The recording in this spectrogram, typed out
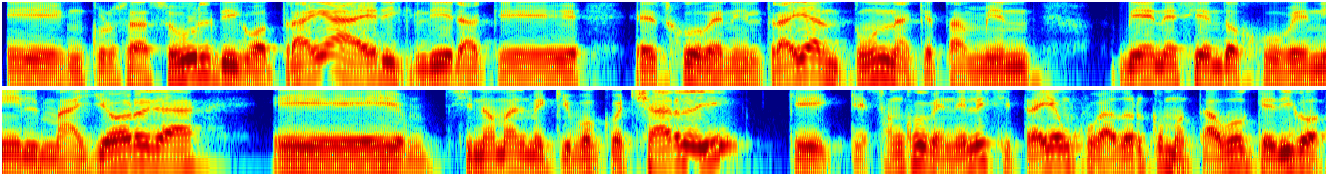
en Cruz Azul, digo, trae a Eric Lira, que es juvenil, trae a Antuna, que también viene siendo juvenil, Mayorga, eh, si no mal me equivoco, Charlie, que, son juveniles y trae a un jugador como Tabo, que digo,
